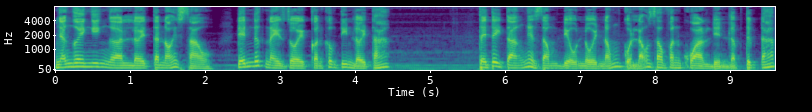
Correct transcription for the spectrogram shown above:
Nhà ngươi nghi ngờ lời ta nói sao? Đến nước này rồi còn không tin lời ta? Thầy Tây Tạng nghe dòng điệu nổi nóng của lão giao văn khoa liền lập tức đáp.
